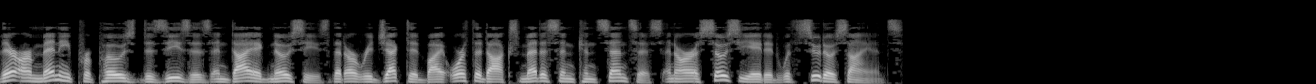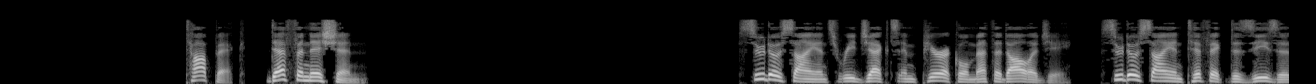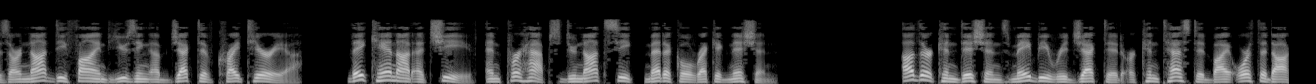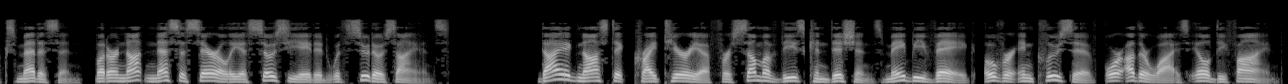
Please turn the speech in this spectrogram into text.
There are many proposed diseases and diagnoses that are rejected by orthodox medicine consensus and are associated with pseudoscience. Topic: Definition Pseudoscience rejects empirical methodology. Pseudoscientific diseases are not defined using objective criteria. They cannot achieve, and perhaps do not seek, medical recognition. Other conditions may be rejected or contested by orthodox medicine, but are not necessarily associated with pseudoscience. Diagnostic criteria for some of these conditions may be vague, over-inclusive, or otherwise ill-defined.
